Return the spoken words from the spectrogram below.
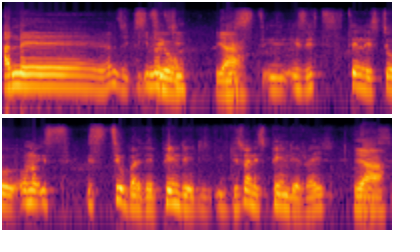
ane hanzi inonzi Steel. yeah is, is it stainless steel oh no it's it's steel but they painted this one is painted right Yeah. yes.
